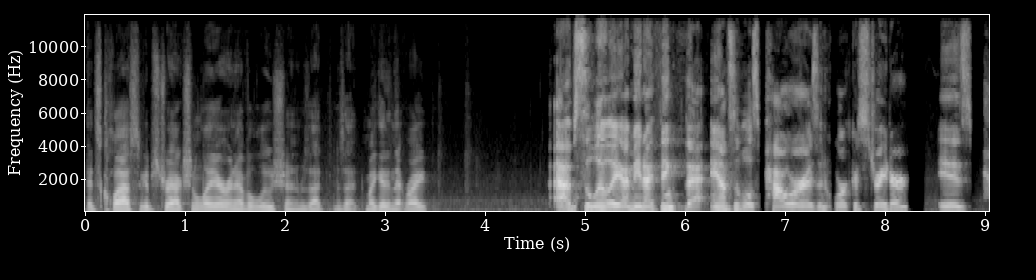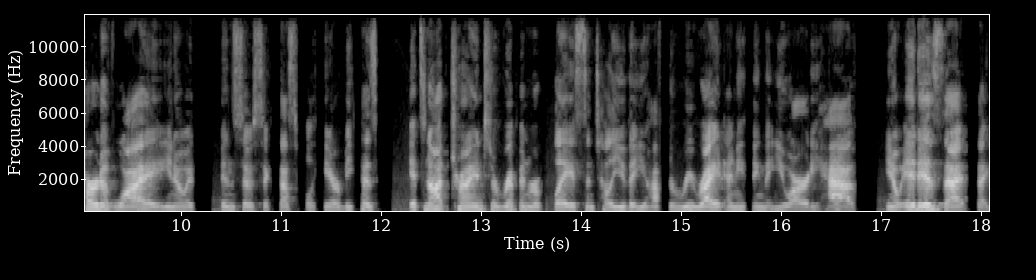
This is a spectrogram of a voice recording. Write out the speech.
it's classic abstraction layer and evolution. Is that, is that, am I getting that right? Absolutely. I mean, I think that Ansible's power as an orchestrator is part of why, you know, it's been so successful here because it's not trying to rip and replace and tell you that you have to rewrite anything that you already have. You know, it is that that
